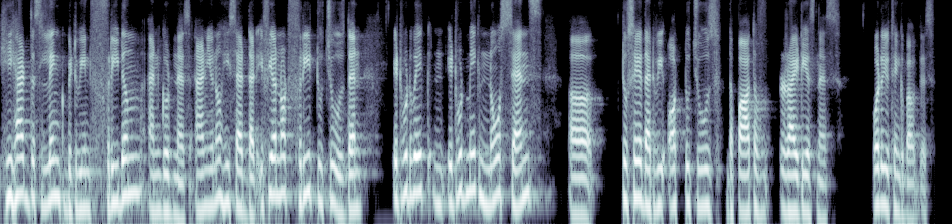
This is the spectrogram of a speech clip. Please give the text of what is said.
he had this link between freedom and goodness and you know he said that if you are not free to choose then it would make it would make no sense uh, to say that we ought to choose the path of righteousness. What do you think about this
